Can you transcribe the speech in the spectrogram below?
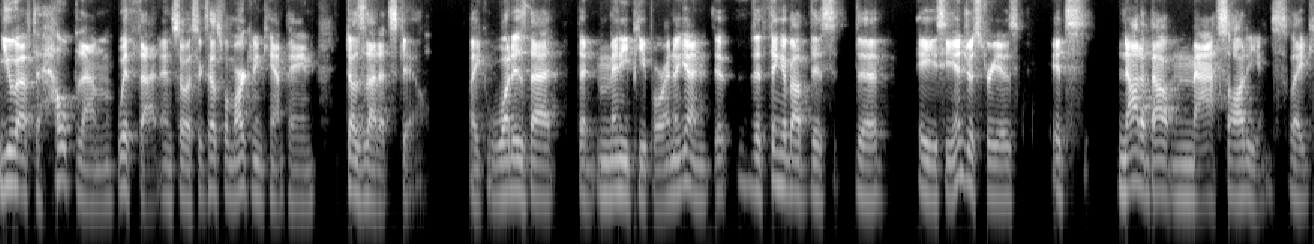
you have to help them with that. And so a successful marketing campaign does that at scale. Like what is that that many people and again, the, the thing about this the AEC industry is it's not about mass audience. Like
